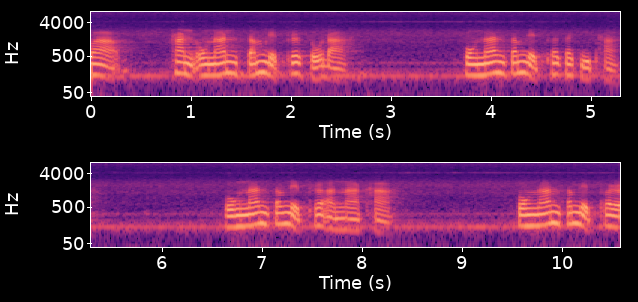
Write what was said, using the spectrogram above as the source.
ว่าท่านองค์นั้นสำเร็จพระโสดา องค์นั้นสำเร็จพระสกิทาองค์นั้นสำเร็จพระอนาคาองค์นั้นสำเร็จพระอร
